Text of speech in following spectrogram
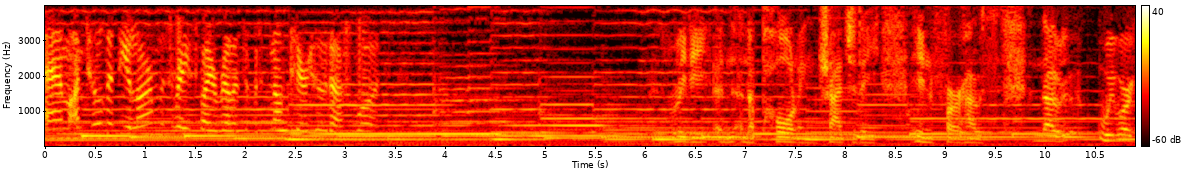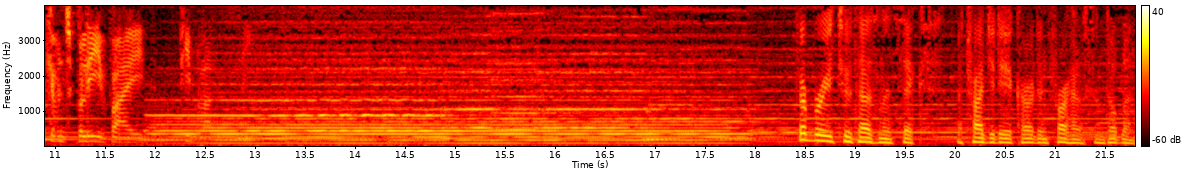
Um, I'm told that the alarm was raised by a relative, but it's not clear who that was. Really an, an appalling tragedy in Firhouse. Now, we were given to believe by people at the scene. February 2006, a tragedy occurred in Firhouse in Dublin.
